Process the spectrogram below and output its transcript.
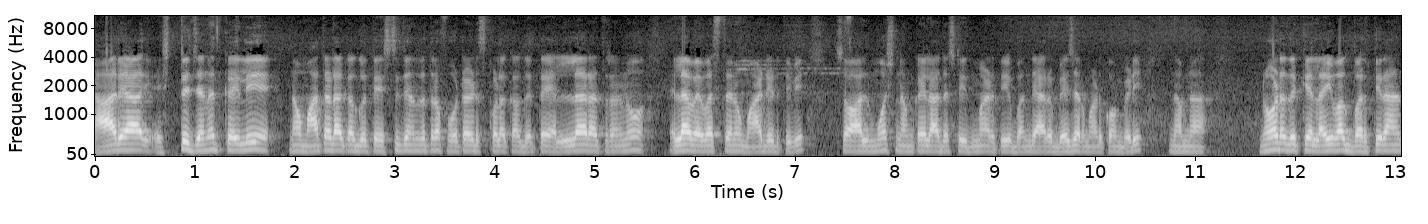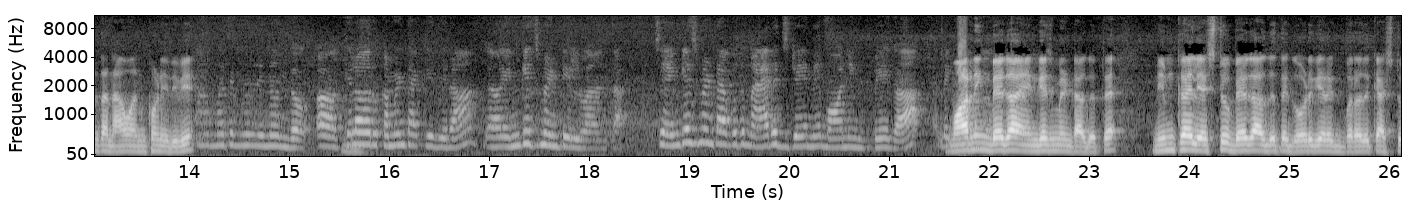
ಯಾರ್ಯಾರು ಎಷ್ಟು ಜನದ ಕೈಲಿ ನಾವು ಮಾತಾಡೋಕ್ಕಾಗುತ್ತೆ ಎಷ್ಟು ಜನರ ಹತ್ರ ಫೋಟೋ ಹಿಡಿಸ್ಕೊಳಕ್ಕಾಗುತ್ತೆ ಎಲ್ಲರ ಹತ್ರನೂ ಎಲ್ಲ ವ್ಯವಸ್ಥೆನೂ ಮಾಡಿರ್ತೀವಿ. ಸೊ ಆಲ್ಮೋಸ್ಟ್ ನಮ್ಮ ಕೈಲಿ ಆದಷ್ಟು ಇದು ಮಾಡ್ತೀವಿ. ಬಂದು ಯಾರು ಬೇಜಾರು ಮಾಡ್ಕೊಬೇಡಿ. ನಮ್ಮನ್ನ ನೋಡೋದಕ್ಕೆ ಲೈವ್ ಆಗಿ ಬರ್ತೀರಾ ಅಂತ ನಾವು ಅಂದ್ಕೊಂಡಿದ್ದೀವಿ ಮತ್ತೆ ಇನ್ನೊಂದು ಕೆಲವರು ಕಮೆಂಟ್ ಹಾಕಿದ್ದೀರಾ? ಎಂಗೇಜ್ಮೆಂಟ್ ಇಲ್ವಾ ಅಂತ. ಸೊ ಎಂಗೇಜ್ಮೆಂಟ್ ಆಗೋದು ಮ್ಯಾರೇಜ್ ಡೇನೆ ಮಾರ್ನಿಂಗ್ ಬೇಗ ಮಾರ್ನಿಂಗ್ ಬೇಗ ಎಂಗೇಜ್ಮೆಂಟ್ ಆಗುತ್ತೆ. ನಿಮ್ಮ ಕೈಲಿ ಎಷ್ಟು ಬೇಗ ಆಗುತ್ತೆ ಗೌಡಗೆರೆಗೆ ಬರೋದಕ್ಕೆ ಅಷ್ಟು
